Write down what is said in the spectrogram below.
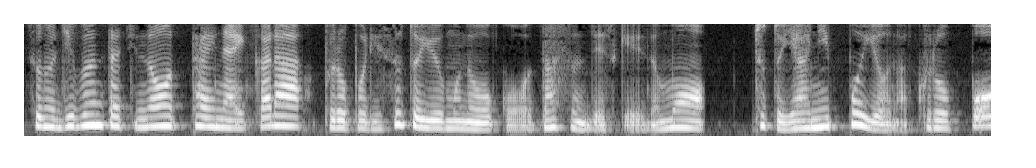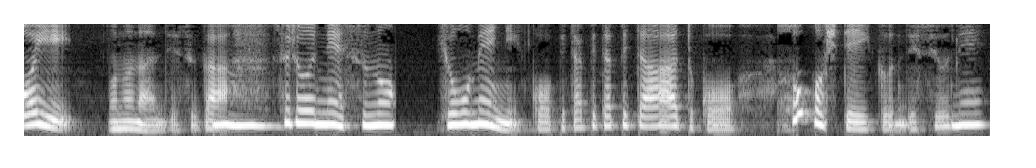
その自分たちの体内からプロポリスというものをこう出すんですけれども、ちょっとヤニっぽいような黒っぽいものなんですが、うん、それをね、巣の表面にこうペタペタペターとこう保護していくんですよね。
